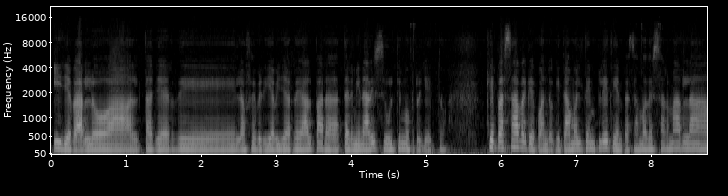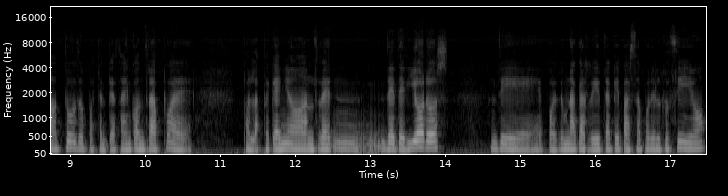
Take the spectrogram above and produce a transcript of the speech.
y llevarlo al taller de la Orfebrería Villarreal para terminar ese último proyecto. ¿Qué pasaba? Que cuando quitamos el templete y empezamos a desarmarla todo, pues te empiezas a encontrar pues, pues los pequeños deterioros de, pues, de una carreta que pasa por el rocío,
